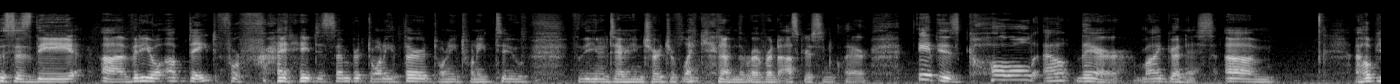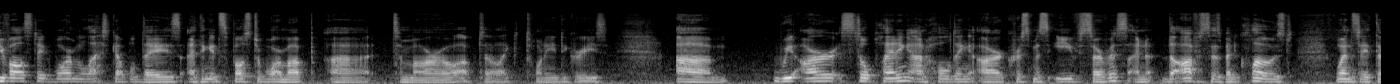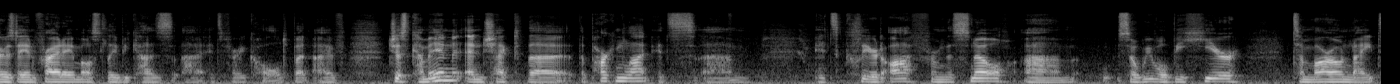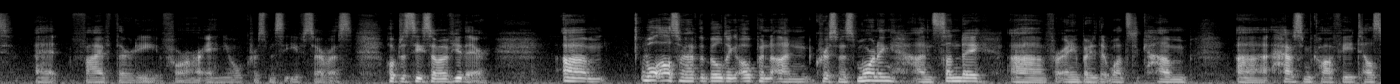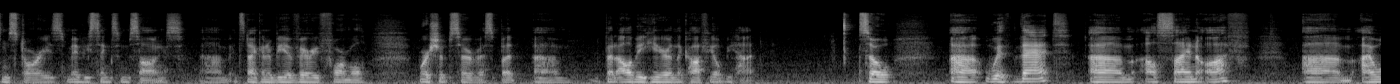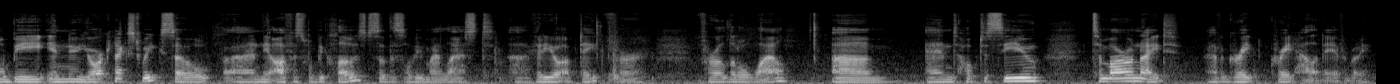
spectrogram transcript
This is the uh, video update for Friday, December 23rd, 2022 for the Unitarian Church of Lincoln. I'm the Reverend Oscar Sinclair. It is cold out there. My goodness. Um, I hope you've all stayed warm the last couple days. I think it's supposed to warm up uh, tomorrow up to like 20 degrees. Um, we are still planning on holding our Christmas Eve service, and the office has been closed Wednesday, Thursday, and Friday mostly because uh, it's very cold. But I've just come in and checked the the parking lot. It's um, it's cleared off from the snow, um, so we will be here tomorrow night at 5:30 for our annual Christmas Eve service. Hope to see some of you there. Um, We'll also have the building open on Christmas morning on Sunday uh, for anybody that wants to come, uh, have some coffee, tell some stories, maybe sing some songs. Um, it's not going to be a very formal worship service, but um, but I'll be here and the coffee will be hot. So uh, with that, um, I'll sign off. Um, I will be in New York next week, so uh, and the office will be closed. So this will be my last uh, video update for for a little while um, and hope to see you tomorrow night. Have a great, great holiday, everybody.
